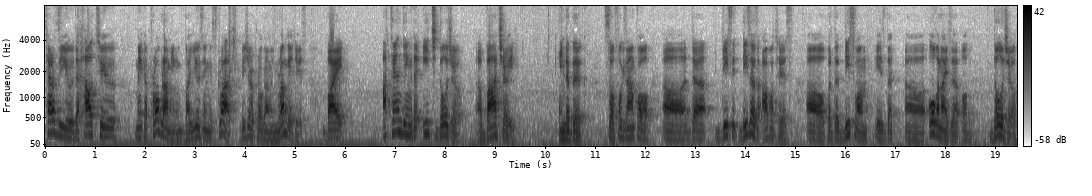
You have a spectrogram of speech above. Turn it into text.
tells you the how to make a programming by using Scratch, visual programming languages, by attending the each dojo uh, virtually in the book. So for example, uh, the, this, these are the avatars uh, but the, this one is the uh, organizer of dojo.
